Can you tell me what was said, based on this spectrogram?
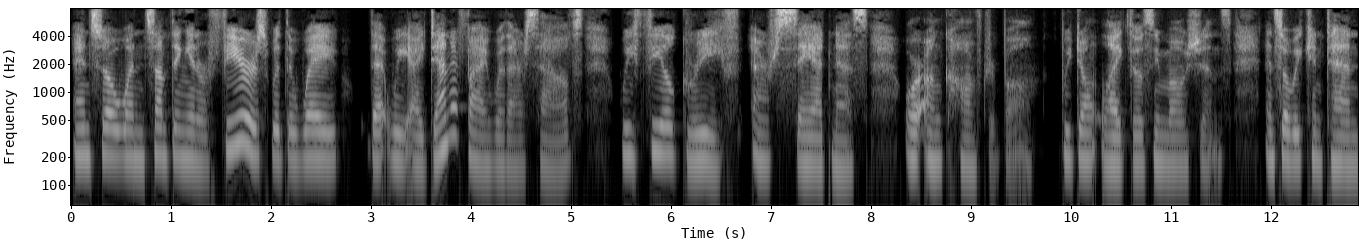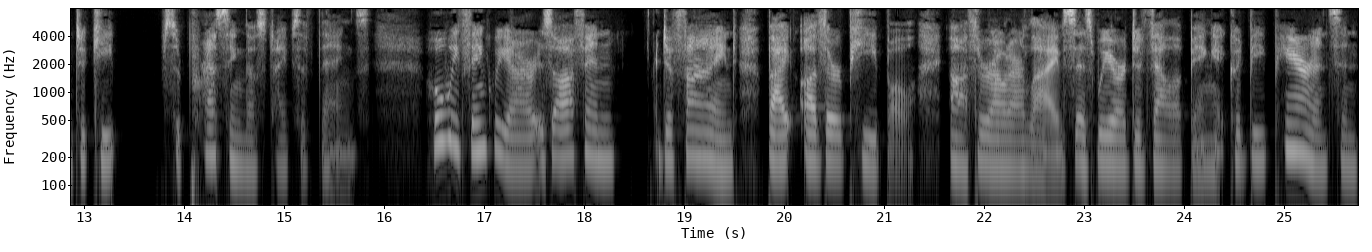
And so when something interferes with the way that we identify with ourselves, we feel grief or sadness or uncomfortable. We don't like those emotions. And so we can tend to keep suppressing those types of things. Who we think we are is often defined by other people uh, throughout our lives as we are developing. It could be parents and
